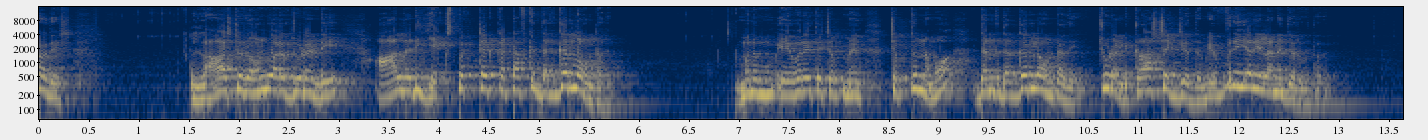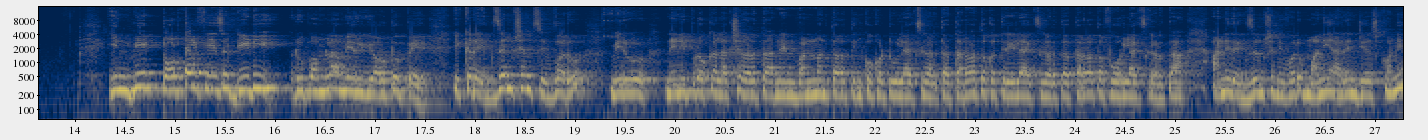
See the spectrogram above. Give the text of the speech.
Pradesh. Last round వరకు చూడండి ఆల్రెడీ ఎక్స్పెక్టెడ్ కట్ ఆఫ్కి దగ్గరలో ఉంటుంది. మనం ఎవరైతే చెప్ మేము చెప్తున్నామో దానికి దగ్గరలో ఉంటుంది. చూడండి క్రాస్ చెక్ చేద్దాం. ఎవ్రీ ఇయర్ ఇలానే జరుగుతుంది. In B total fee DD రూపంలో మీరు యూ టు పే. ఇక్కడ ఎగ్జామ్షన్స్ ఇవ్వరు. మీరు నేను ఇప్పుడు ఒక లక్ష కడతా నేను వన్ మంత్ తర్వాత ఇంకొక టూ ల్యాక్స్ కడతా తర్వాత ఒక త్రీ ల్యాక్స్ కడతా తర్వాత ఫోర్ ల్యాక్స్ కడతా అనేది ఎగ్జామ్షన్ ఇవ్వరు. మనీ అరేంజ్ చేసుకొని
